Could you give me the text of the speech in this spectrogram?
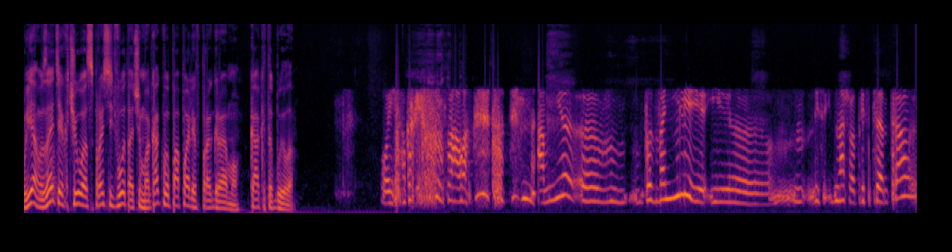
Ульяна, вы знаете, я хочу вас спросить вот о чем. А как вы попали в программу? Как это было? Ой, а как я узнала? А мне э, позвонили и, э, из нашего пресс-центра,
